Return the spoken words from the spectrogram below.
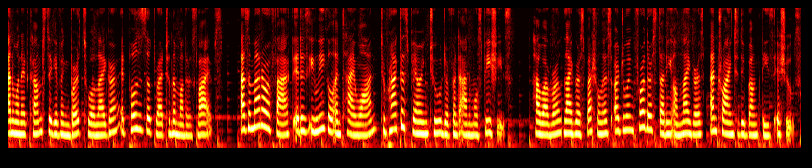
and when it comes to giving birth to a liger, it poses a threat to the mother's lives. As a matter of fact, it is illegal in Taiwan to practice pairing two different animal species. However, liger specialists are doing further study on ligers and trying to debunk these issues.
